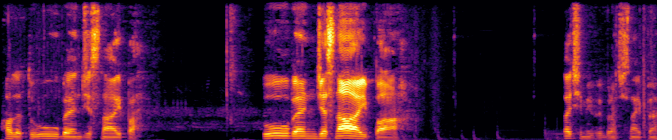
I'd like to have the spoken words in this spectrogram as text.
Ale tu będzie snajpa. Tu będzie snajpa. Dajcie mi wybrać snajpę.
